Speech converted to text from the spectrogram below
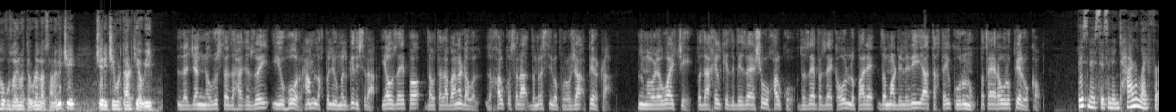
هغو ځایونو ته وړل اسانوي چې چېرې چې ورته اړتیا وي. له جنګ نه وروسته د هغې زوی یهور هم له خپل یو ملګري سره یو ځای په داوطلبانه ډول له خلکو سره د مرستې یوه پروژه پیل کړه. نوموړی وايي چې په داخل کې د بې ځایه شوو خلکو د ځای پر ځای کولو لپاره یې د ماډلري یا تختهیي کورونو په تیارولو پیل وکړ. Business is an entire life for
